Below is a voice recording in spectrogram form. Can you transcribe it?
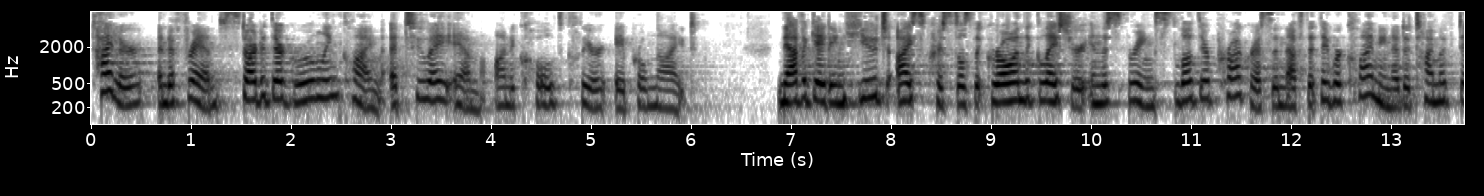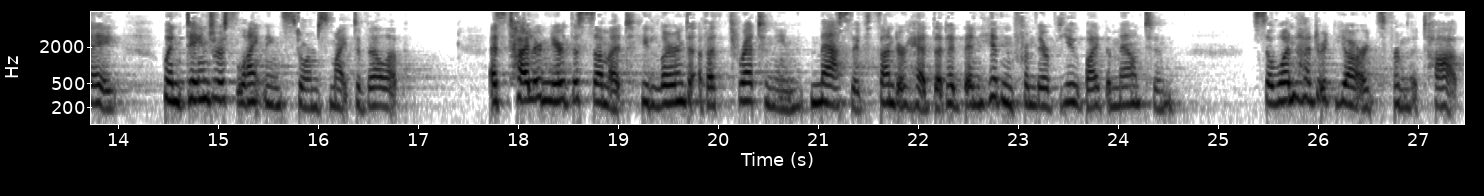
Tyler and a friend started their grueling climb at 2 a.m. on a cold, clear April night. Navigating huge ice crystals that grow on the glacier in the spring slowed their progress enough that they were climbing at a time of day when dangerous lightning storms might develop. As Tyler neared the summit, he learned of a threatening, massive thunderhead that had been hidden from their view by the mountain. So 100 yards from the top,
